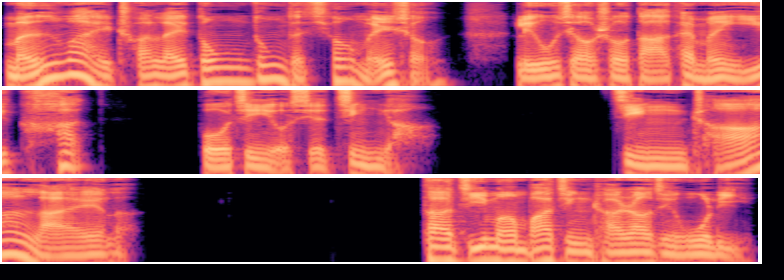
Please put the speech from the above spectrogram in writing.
门外传来咚咚的敲门声。刘教授打开门一看，不禁有些惊讶：警察来了。他急忙把警察让进屋里，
